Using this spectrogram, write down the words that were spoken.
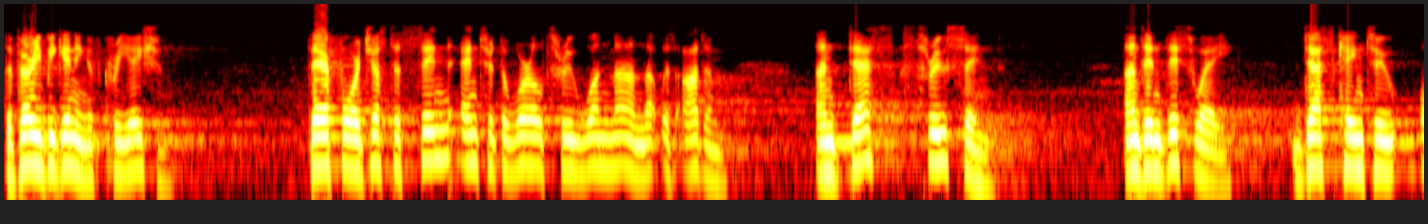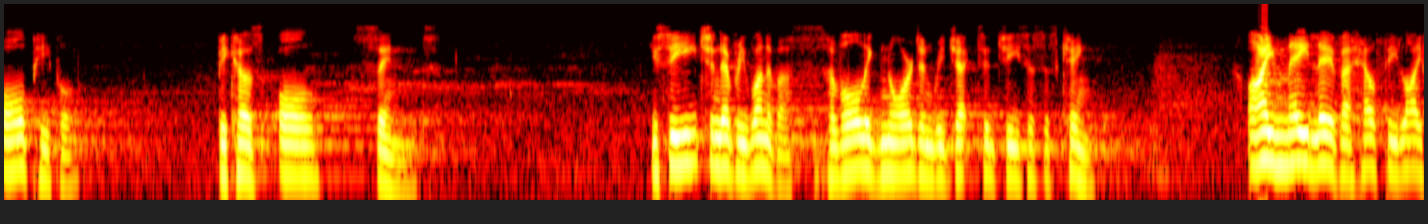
the very beginning of creation. Therefore, just as sin entered the world through one man, that was Adam, and death through sin, and in this way, death came to all people, because all sinned. You see, each and every one of us have all ignored and rejected Jesus as King. I may live a healthy life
